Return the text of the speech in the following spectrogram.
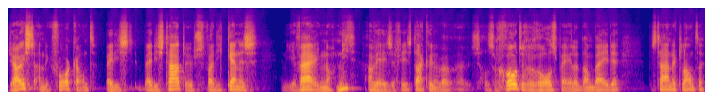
juist aan de voorkant, bij die, bij die start-ups, waar die kennis en die ervaring nog niet aanwezig is, daar kunnen we eh, zelfs een grotere rol spelen dan bij de bestaande klanten,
